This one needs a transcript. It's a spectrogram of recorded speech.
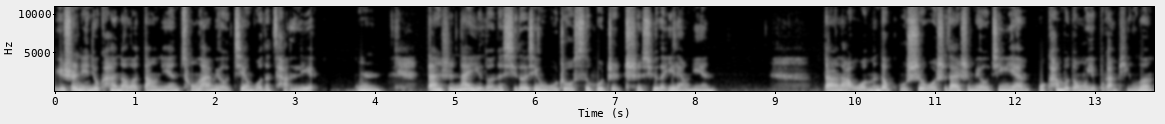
于是您就看到了当年从来没有见过的惨烈，嗯，但是那一轮的习得性无助似乎只持续了一两年。当然啦，我们的股市我实在是没有经验，我看不懂也不敢评论，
